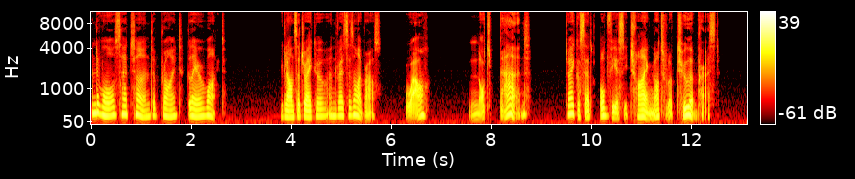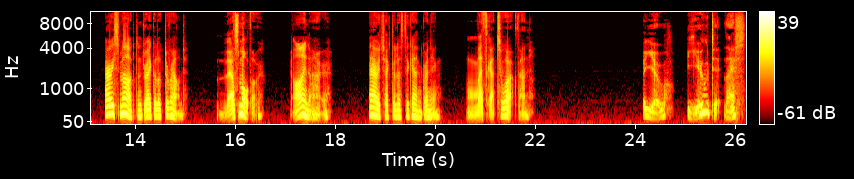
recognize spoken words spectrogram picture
and the walls had turned a bright, glare white. He glanced at Draco and raised his eyebrows. Well, not bad, Draco said, obviously trying not to look too impressed. Harry smirked and Draco looked around. There's more, though. I know. Harry checked the list again, grinning. Let's get to work, then. You. you did this?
